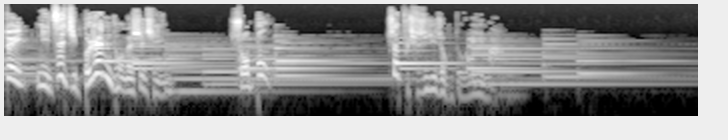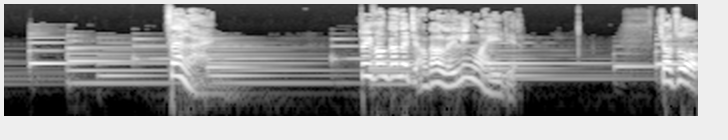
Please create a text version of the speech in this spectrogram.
对你自己不认同的事情说不，这不就是一种独立吗？再来，对方刚才讲到了另外一点，叫做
